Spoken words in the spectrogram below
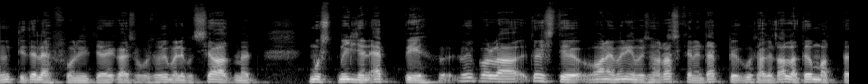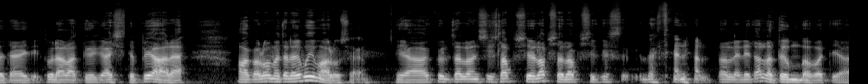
nutitelefonid ja igasugused võimalikud seadmed mustmiljon äppi, võib-olla tõesti vanema inimesel on raske neid äppe kusagilt alla tõmmata, ta ei tule alati kõigi asjade peale, aga loome talle võimaluse ja küll tal on siis lapsi ja lapselapsi, kes talle neid alla tõmbavad ja,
